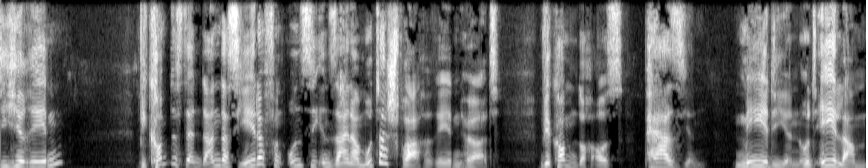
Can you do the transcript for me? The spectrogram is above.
die hier reden? Wie kommt es denn dann, dass jeder von uns sie in seiner Muttersprache reden hört? Wir kommen doch aus Persien, Medien und Elam.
